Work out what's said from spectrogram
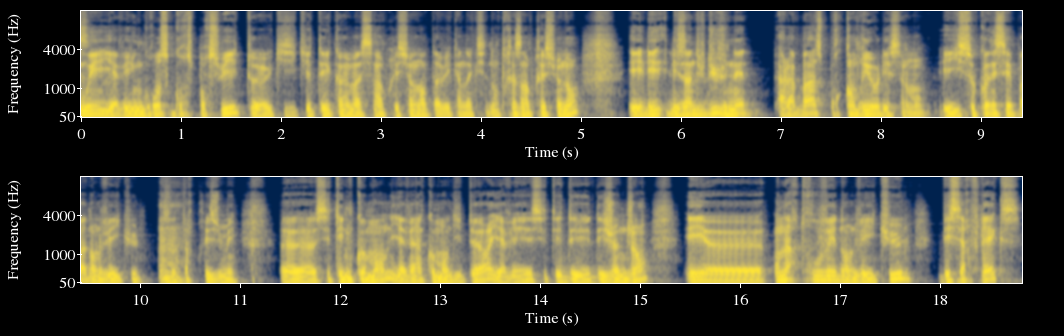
oui, il y avait une grosse course poursuite euh, qui, qui, était quand même assez impressionnante avec un accident très impressionnant, et les, les, individus venaient à la base pour cambrioler seulement, et ils se connaissaient pas dans le véhicule, les mmh. auteurs présumés. Euh, c'était une commande, il y avait un commanditeur, il y avait, c'était des, des, jeunes gens, et euh, on a retrouvé dans le véhicule des serflex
